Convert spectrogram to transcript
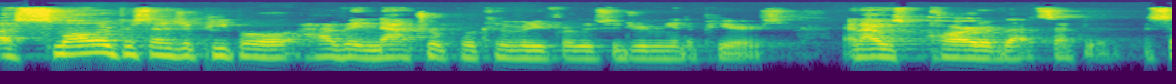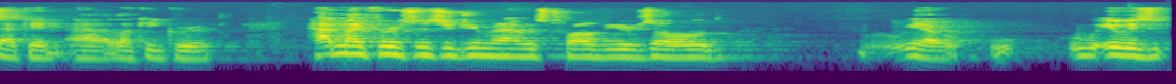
a smaller percentage of people have a natural proclivity for lucid dreaming. It appears, and I was part of that second second uh, lucky group. Had my first lucid dream when I was twelve years old. You know, it was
